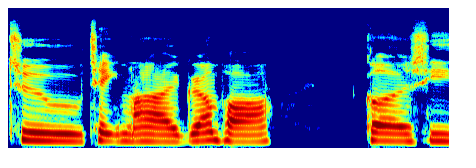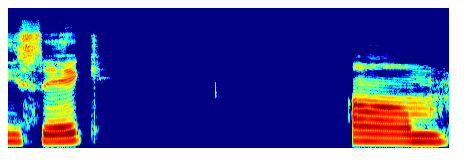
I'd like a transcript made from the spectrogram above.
to take my grandpa because he's sick. Um,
